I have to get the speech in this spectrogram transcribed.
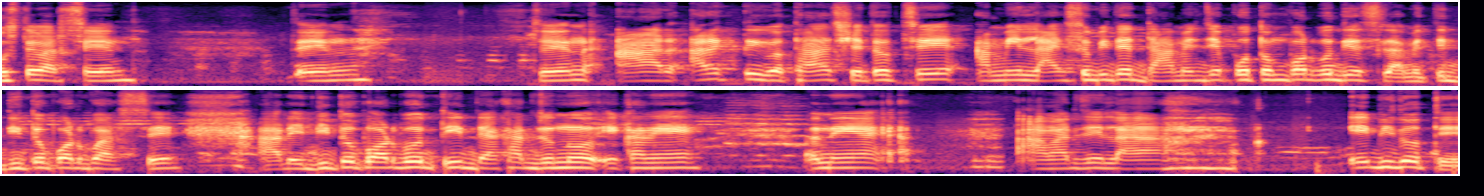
বুঝতে পারছেন। দেন দেন আর আরেকটি কথা, সেটা হচ্ছে আমি লাইসবিদের দামের যে প্রথম পর্ব দিয়েছিলাম, এটি দ্বিতীয় পর্ব আসছে। আর এই দ্বিতীয় পর্বটি দেখার জন্য এখানে মানে আমার যে এই ভিডিওতে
